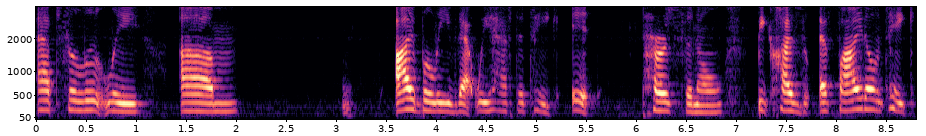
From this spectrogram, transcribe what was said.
Absolutely. Um, I believe that we have to take it personal because if I don't take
